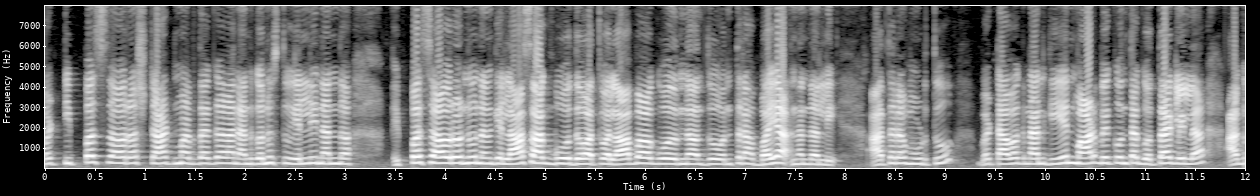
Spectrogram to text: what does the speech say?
ಬಟ್ ಇಪ್ಪತ್ತು ಸಾವಿರ ಸ್ಟಾರ್ಟ್ ಮಾಡಿದಾಗ ನನಗನ್ನಿಸ್ತು, ಎಲ್ಲಿ ನನ್ನ ಇಪ್ಪತ್ತು ಸಾವಿರನೂ ನನಗೆ ಲಾಸ್ ಆಗ್ಬೋದು ಅಥವಾ ಲಾಭ ಆಗ್ಬೋದು ಅನ್ನೋದು ಒಂಥರ ಭಯ ನನ್ನಲ್ಲಿ. ಆ ಥರ ಮೂಡ್ತು. ಬಟ್ ಆವಾಗ ನನಗೆ ಏನು ಮಾಡಬೇಕು ಅಂತ ಗೊತ್ತಾಗಲಿಲ್ಲ. ಆಗ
